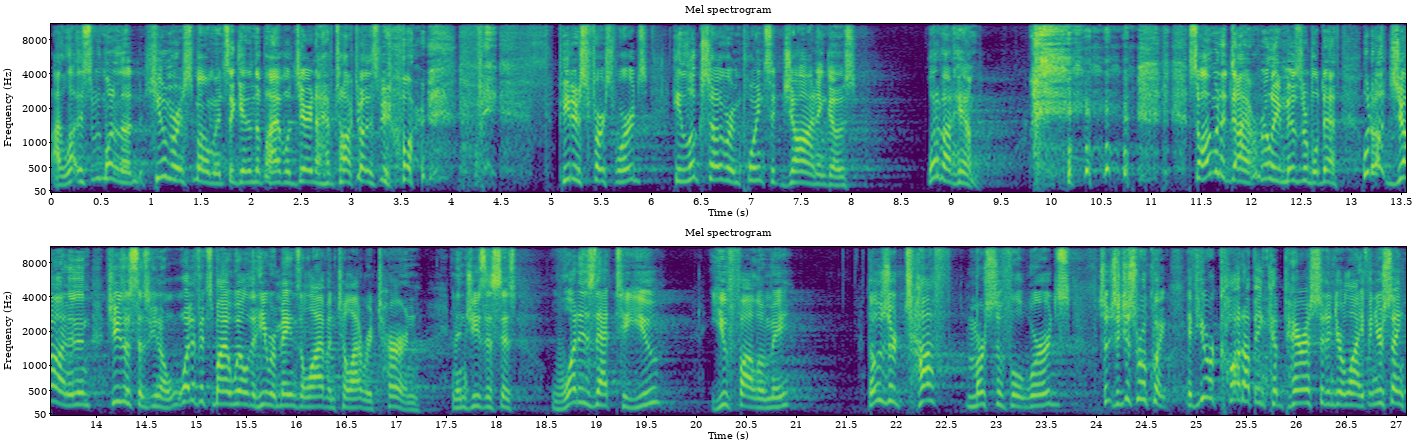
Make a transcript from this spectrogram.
I love, this is one of the humorous moments again in the Bible. Jerry and I have talked about this before. Peter's first words, he looks over and points at John and goes, What about him? so I'm going to die a really miserable death. What about John? And then Jesus says, You know, what if it's my will that he remains alive until I return? And then Jesus says, What is that to you? You follow me. Those are tough, merciful words so, so, just real quick, if you are caught up in comparison in your life and you're saying,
